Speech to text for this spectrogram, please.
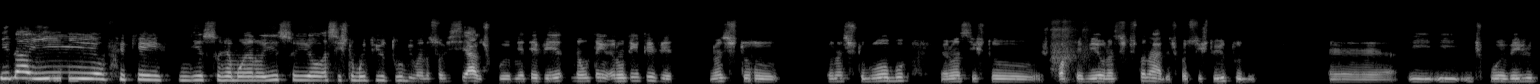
E daí eu fiquei nisso, remoendo isso, e eu assisto muito YouTube, mano. Eu sou viciado, tipo, minha TV não tem, eu não tenho TV. Eu não assisto, eu não assisto Globo, eu não assisto Sport TV, eu não assisto nada, tipo, eu assisto YouTube. É, e, e, tipo, eu vejo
